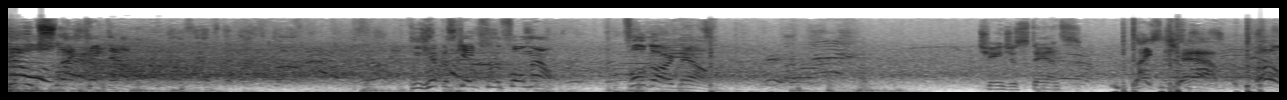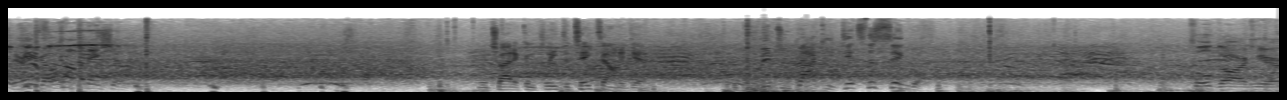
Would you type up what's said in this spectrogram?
Huge oh, nice takedown. He hip escapes from the full mount. Full guard now. Change his stance. Nice jab. Oh, there beautiful combination. And try to complete the takedown again. Mizugaki gets the single. Full guard here.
